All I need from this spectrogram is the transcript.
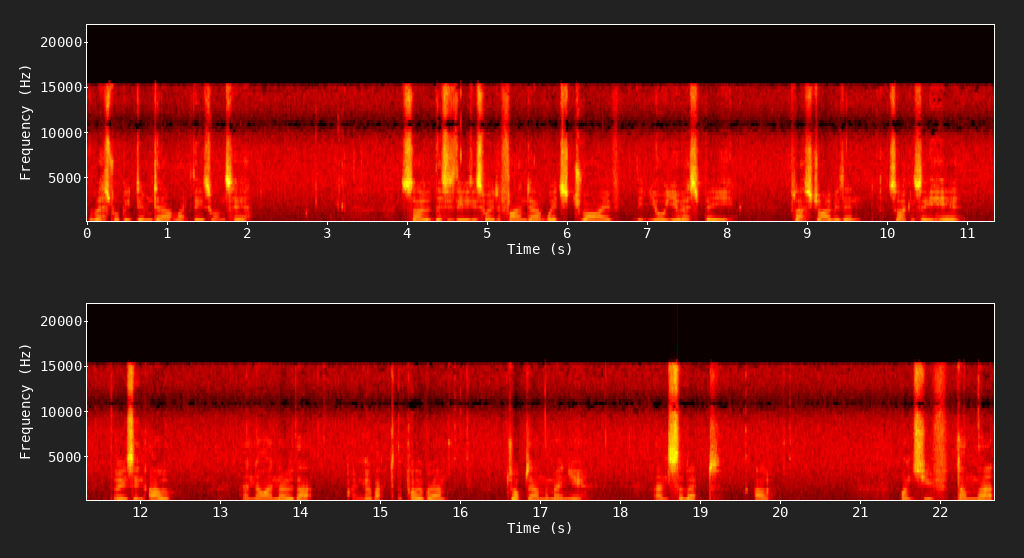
the rest will be dimmed out like these ones here. So this is the easiest way to find out which drive that your USB flash drive is in. So I can see here that it's in O and now I know that I can go back to the program, drop down the menu and select O. Once you've done that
